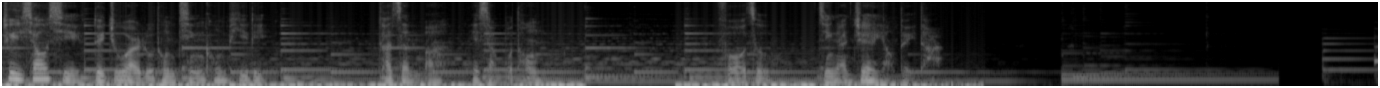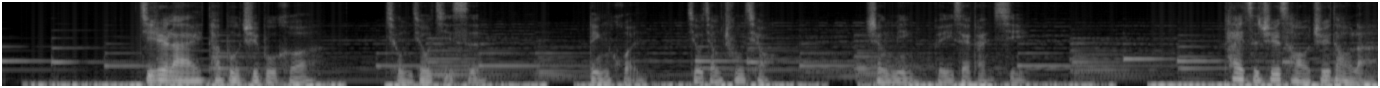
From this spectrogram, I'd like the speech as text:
这一消息对珠儿如同晴空霹雳，他怎么也想不通，佛祖竟然这样对他。几日来，他不吃不喝，穷究极思，灵魂就将出窍，生命危在旦夕。太子知草知道了，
